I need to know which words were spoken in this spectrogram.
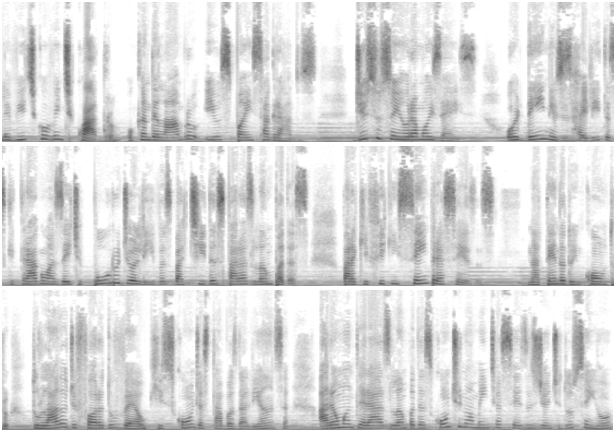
Levítico 24 O candelabro e os pães sagrados. Disse o Senhor a Moisés: Ordene os israelitas que tragam azeite puro de olivas batidas para as lâmpadas, para que fiquem sempre acesas. Na tenda do encontro, do lado de fora do véu que esconde as tábuas da aliança, Arão manterá as lâmpadas continuamente acesas diante do Senhor,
